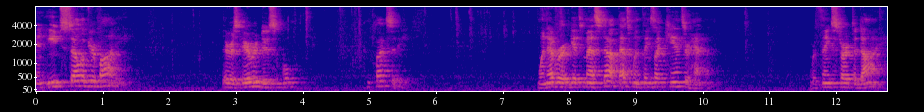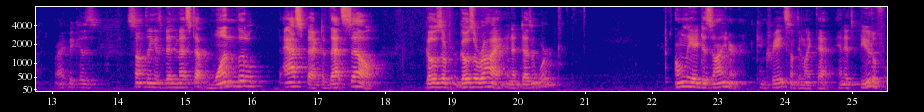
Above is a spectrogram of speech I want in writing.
In each cell of your body, there is irreducible complexity. Whenever it gets messed up, that's when things like cancer happen, where things start to die, right? Because something has been messed up. One little aspect of that cell goes, goes awry and it doesn't work. Only a designer can create something like that, and it's beautiful.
